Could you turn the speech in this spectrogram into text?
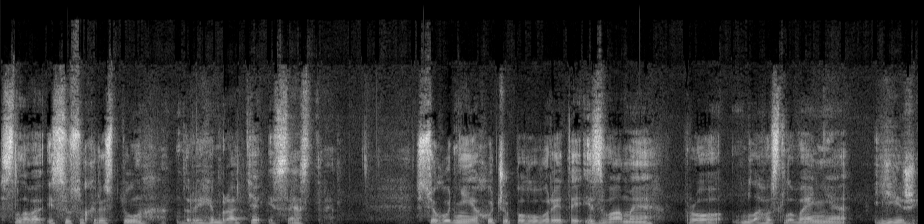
Слава Ісусу Христу, дорогі браття і сестри! Сьогодні я хочу поговорити із вами про благословення їжі.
